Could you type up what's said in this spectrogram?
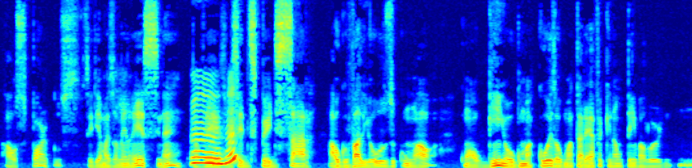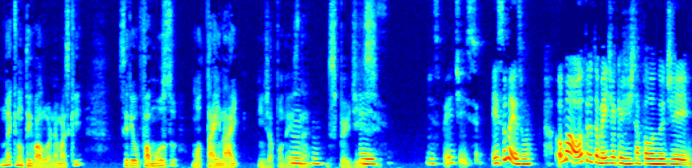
aos porcos. Seria mais ou menos esse, né? Talvez Uhum. você desperdiçar algo valioso com, al- com alguém ou alguma coisa, alguma tarefa que não tem valor. Não é que não tem valor, né? Mas que seria o famoso motainai em japonês, né? Uhum. É Desperdício. isso. Desperdício. Isso mesmo. Uma outra também, já que a gente tá falando de,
